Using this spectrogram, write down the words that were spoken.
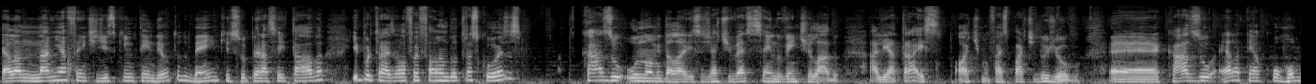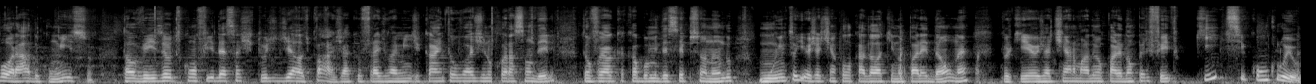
ela na minha frente disse que entendeu tudo bem, que super aceitava, e por trás ela foi falando outras coisas. Caso o nome da Larissa já estivesse sendo ventilado ali atrás, ótimo, faz parte do jogo. É, caso ela tenha corroborado com isso, talvez eu desconfie dessa atitude de ela. Tipo, ah, já que o Fred vai me indicar, então vou agir no coração dele. Então foi algo que acabou me decepcionando muito e eu já tinha colocado ela aqui no paredão, né? Porque eu já tinha armado meu paredão perfeito que se concluiu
